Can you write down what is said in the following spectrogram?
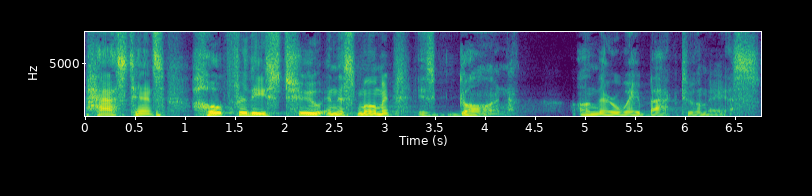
past tense. Hope for these two in this moment is gone on their way back to Emmaus.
